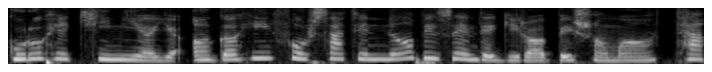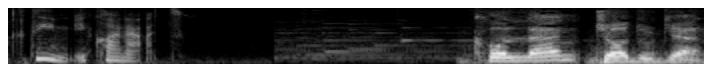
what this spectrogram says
گروه کیمیای آگاهی فرصت ناب زندگی را به شما تقدیم می کند. کلا جادوگر.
